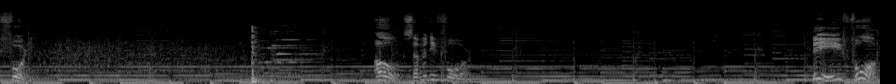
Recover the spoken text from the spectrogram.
And 40. Oh, 74. B4.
